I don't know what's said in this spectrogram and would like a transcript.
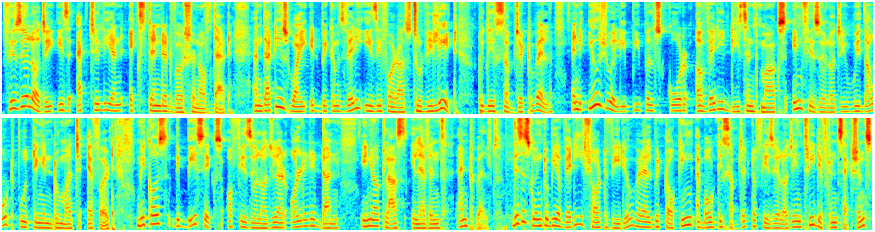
physiology is actually an extended version of that, and that is why it becomes very easy for us to relate to this subject well. And usually, people score a very decent marks in physiology without putting into much effort because the basics of physiology are already done in your class 11th and 12th. This is going to be a very short video where I'll be talking about the subject of physiology in three different sections.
